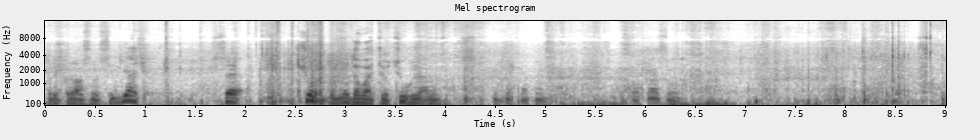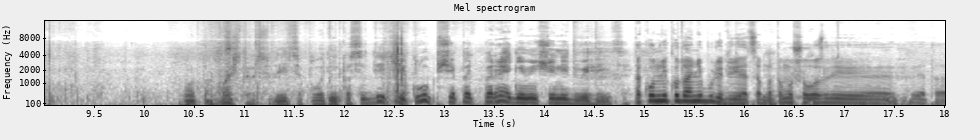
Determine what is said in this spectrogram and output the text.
Прекрасно сидять. Все чітко, ну давайте оцю глянемо. Показував. От так, бачите, ось дивіться, плотненько сидить. Ще клуб ще під переднім, він ще не двигається. Так он никуда не будет двигаться, Да. потому что возле э, этот,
